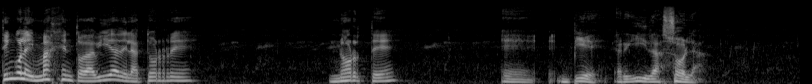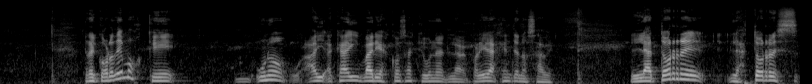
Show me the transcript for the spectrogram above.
Tengo la imagen todavía de la torre norte eh, en pie, erguida, sola. Recordemos que uno, hay, acá hay varias cosas que una, por ahí la gente no sabe. La torre, las torres,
